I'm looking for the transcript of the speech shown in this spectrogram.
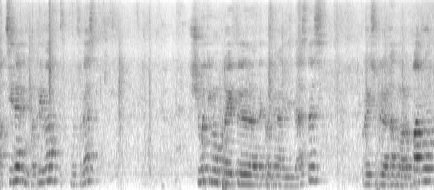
Abțineri? Împotrivă? Mulțumesc! Și ultimul proiect uh, de pe ordinea de zi de astăzi, proiect suplimentar numărul 4,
